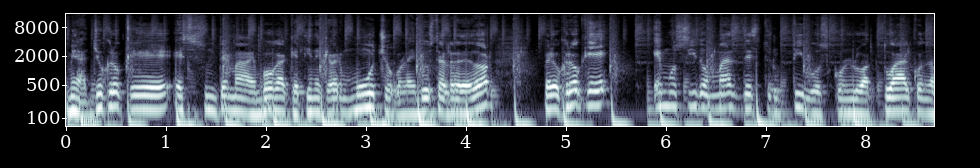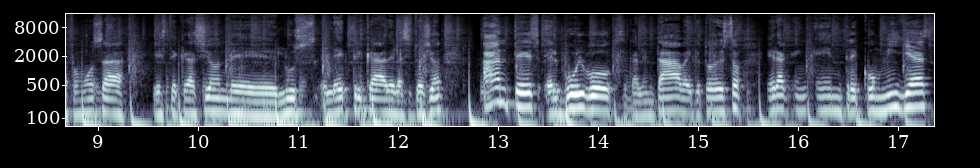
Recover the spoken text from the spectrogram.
Mira, yo creo que este es un tema en boga que tiene que ver mucho con la industria alrededor, pero creo que hemos sido más destructivos con lo actual, con la famosa este, creación de luz eléctrica, de la situación. Antes el bulbo que se calentaba y que todo esto era, en- entre comillas,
